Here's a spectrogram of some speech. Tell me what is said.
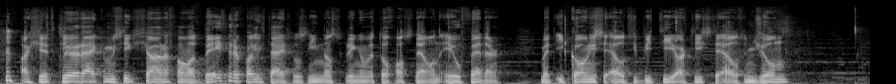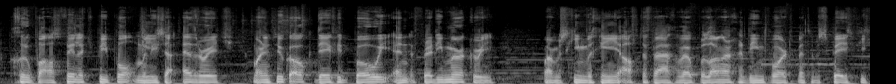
Als je het kleurrijke muziekgenre van wat betere kwaliteit wil zien... dan springen we toch al snel een eeuw verder. Met iconische LGBT-artiesten Elton John... groepen als Village People, Melissa Etheridge... maar natuurlijk ook David Bowie en Freddie Mercury. Maar misschien begin je af te vragen welk belang er gediend wordt... met een specifiek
